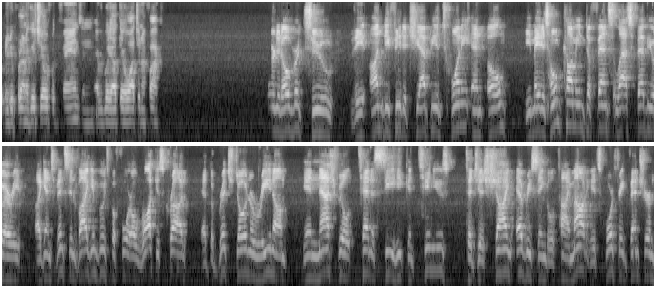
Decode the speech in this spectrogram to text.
ready to put on a good show for the fans and everybody out there watching on Fox. Turn it over to the undefeated champion, 20 and 0. He made his homecoming defense last February against Vincent Feigenbutz before a raucous crowd at the Bridgestone Arena in Nashville, Tennessee. He continues to just shine every single time out. His fourth straight venture,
